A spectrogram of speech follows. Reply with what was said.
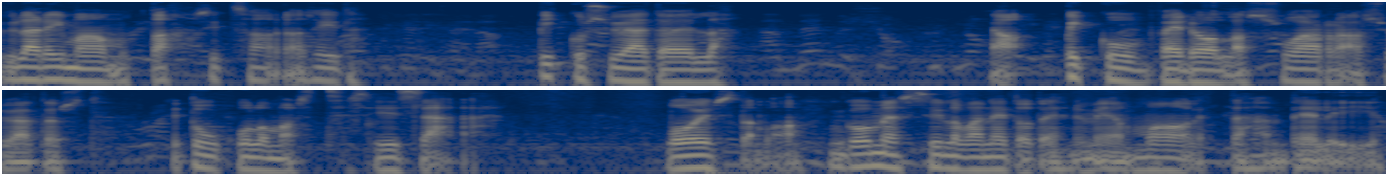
ylärimaa, mutta sit saadaan siitä pikkusyötöillä ja pikkuvedolla suoraan syötöstä etukulmasta sisään. Loistavaa. Gomez Silva Neto tehnyt meidän maalit tähän peliin.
